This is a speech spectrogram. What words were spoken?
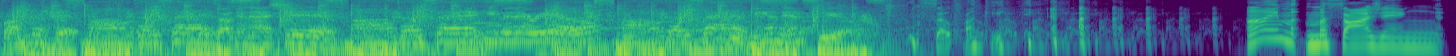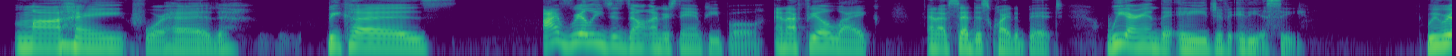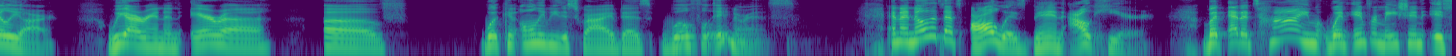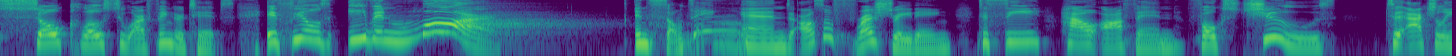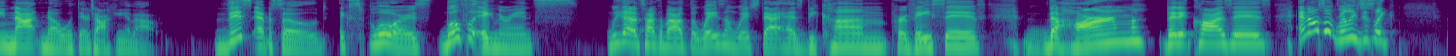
From the hip. Small doses. We're talking that shit. Small doses. And keeping it real. Small doses. With me and Nana Seales. It's so funky. I'm massaging my forehead because I really just don't understand people. And I feel like, and I've said this quite a bit, we are in the age of idiocy. We really are. We are in an era of what can only be described as willful ignorance. And I know that that's always been out here. But at a time when information is so close to our fingertips, it feels even more insulting and also frustrating to see how often folks choose to actually not know what they're talking about. This episode explores willful ignorance. We got to talk about the ways in which that has become pervasive, the harm that it causes, and also really just like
